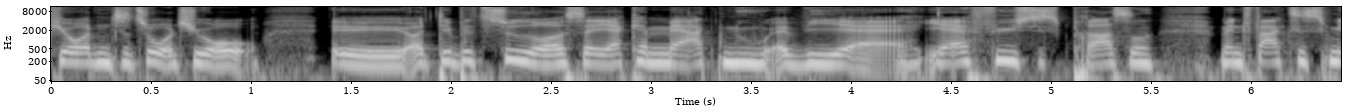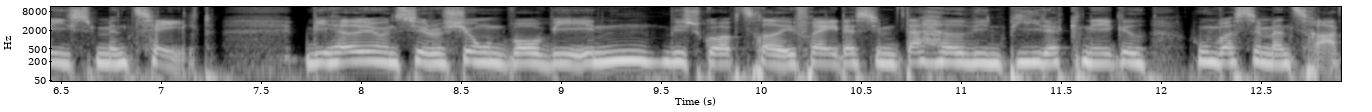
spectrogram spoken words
14-22 år. Øh, og det betyder også, at jeg kan mærke nu, at vi er, ja, fysisk presset, men faktisk mest mentalt. Vi havde jo en situation, hvor vi inden vi skulle optræde i fredags, jamen, der havde vi en pige, der knækkede. Hun var simpelthen træt,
